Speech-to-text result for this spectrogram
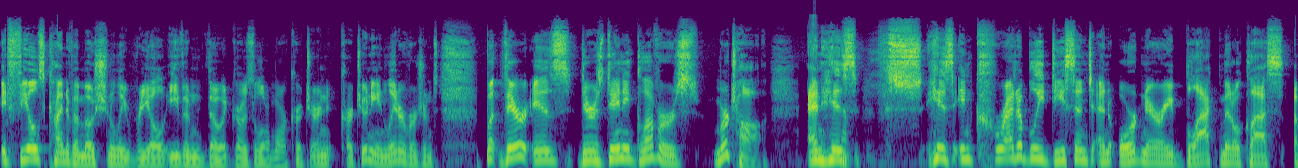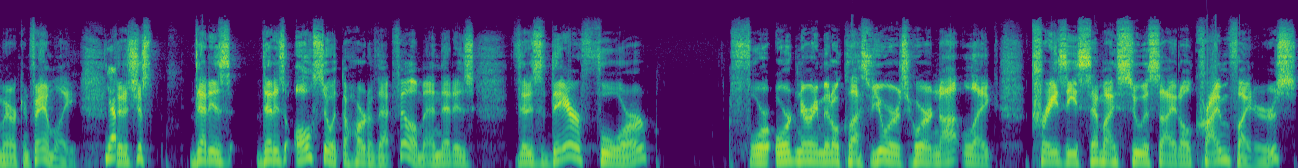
it feels kind of emotionally real, even though it grows a little more cartoon, cartoony in later versions. But there is there's Danny Glover's Murtaugh and his yep. his incredibly decent and ordinary black middle class American family yep. that is just that is that is also at the heart of that film and that is that is there for for ordinary middle class viewers who are not like crazy semi suicidal crime fighters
